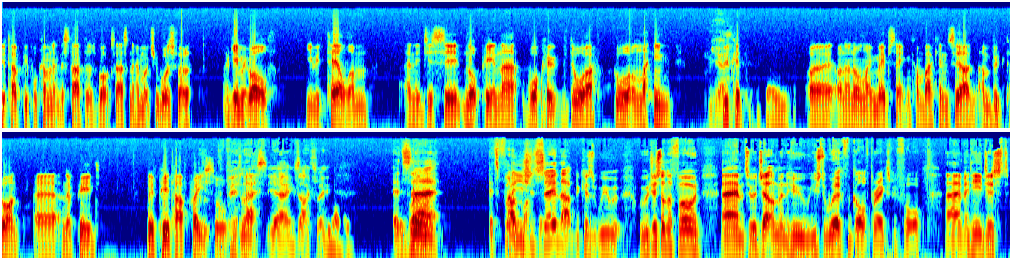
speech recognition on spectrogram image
you'd have people coming in the starters box asking how much it was for a game of golf. You would tell them, and they'd just say, "Not paying that." Walk out the door, go online, yeah. book it uh, on an online website, and come back and say, "I'm booked on," uh, and they've paid they've paid half price. So paid less. Yeah, exactly. Yeah, it's uh, it's funny you should say that because we were, we were just on the phone um, to a gentleman who used to work for Golf Breaks before, um, and he just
